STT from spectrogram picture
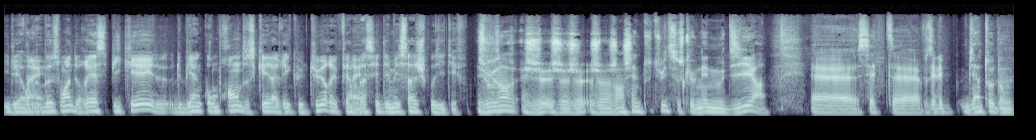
il on a besoin de réexpliquer, de, bien comprendre ce qu'est l'agriculture et faire passer des messages positifs. Je vous j'enchaîne tout de suite sur ce que vous venez de nous dire. Euh, cette, euh, vous allez bientôt donc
